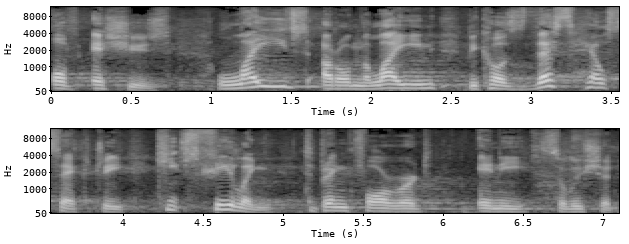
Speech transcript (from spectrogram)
of issues. Lives are on the line because this Health Secretary keeps failing to bring forward any solution.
